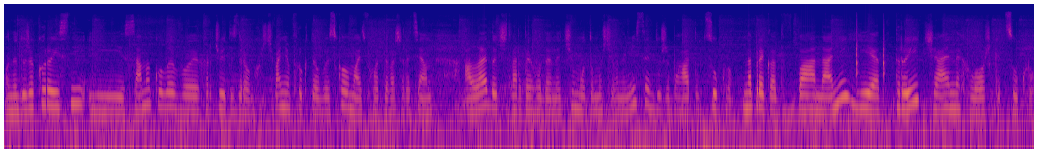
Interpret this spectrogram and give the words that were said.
вони дуже корисні, і саме коли ви харчуєте здоровим харчуванням, фрукти обов'язково мають входити в ваш раціон, але до 4 години. Чому? Тому що вони містять дуже багато цукру. Наприклад, в банані є 3 чайних ложки цукру.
